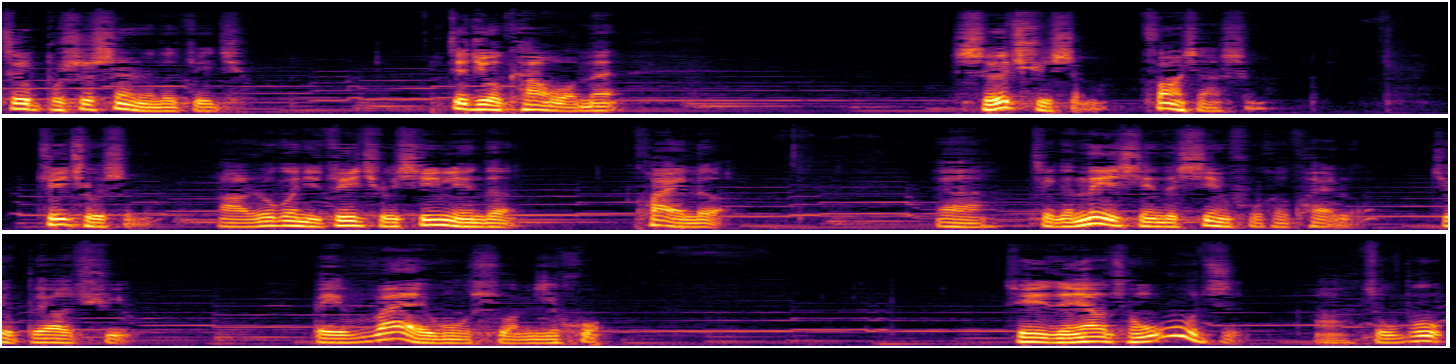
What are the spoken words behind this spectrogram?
这不是圣人的追求。这就看我们舍取什么，放下什么，追求什么啊？如果你追求心灵的，快乐，啊，这个内心的幸福和快乐，就不要去被外物所迷惑。所以，人要从物质啊，逐步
